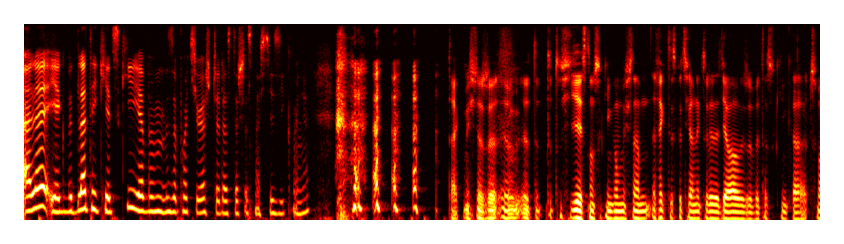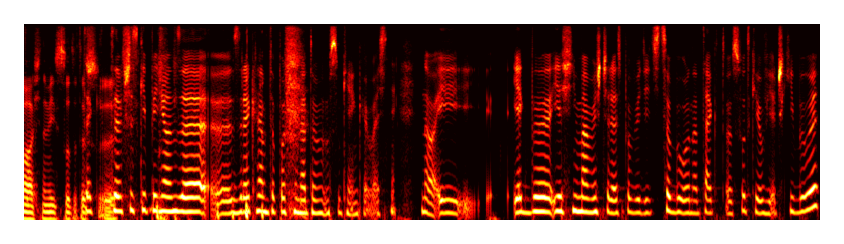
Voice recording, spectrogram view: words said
ale jakby dla tej kiecki ja bym zapłaciła jeszcze raz te 16 ziko, nie? Tak, myślę, że e, to, to, to, się dzieje z tą sukienką. Myślę, efekty specjalne, które zadziałały, żeby ta sukienka trzymała się na miejscu, to też... Tak, te wszystkie pieniądze e, z reklam to poszły na tę sukienkę właśnie. No i jakby, jeśli mam jeszcze raz powiedzieć, co było na tak, to słodkie owieczki były,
